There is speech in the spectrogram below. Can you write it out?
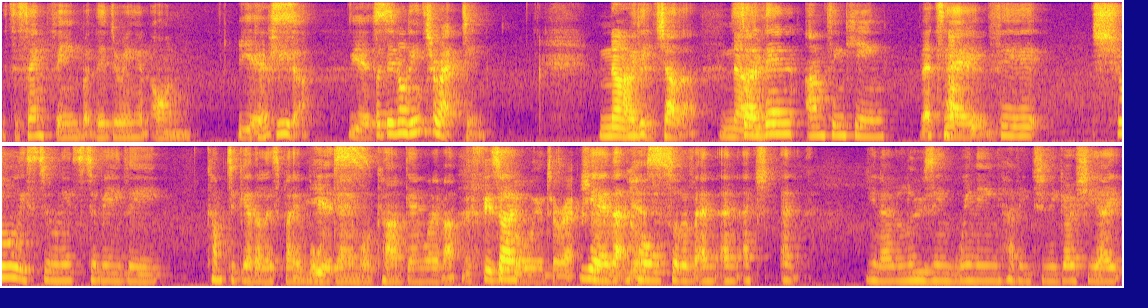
it's the same thing, but they're doing it on the computer, Yes. but they're not interacting. No, with each other. no, So then I'm thinking, that's okay, not good. Surely still needs to be the come together, let's play a board Yes. game or a card game, whatever. The physical interaction. Yeah, that yes. whole sort of and and and you know losing, winning, having to negotiate,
